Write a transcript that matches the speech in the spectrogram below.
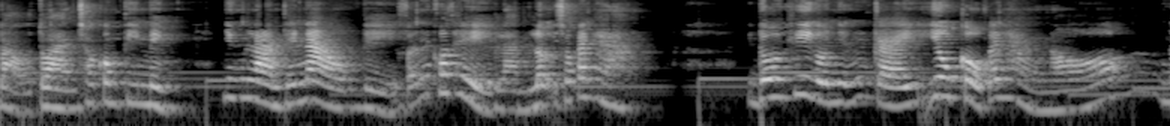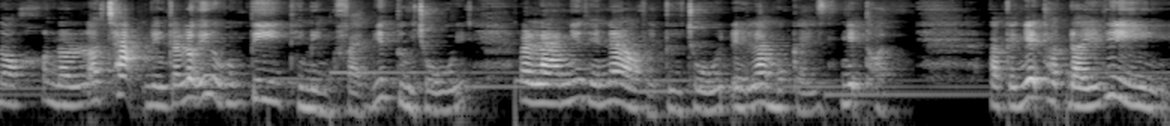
bảo toàn cho công ty mình, nhưng làm thế nào để vẫn có thể làm lợi cho khách hàng? Đôi khi có những cái yêu cầu khách hàng nó nó nó nó chạm đến cái lợi ích của công ty thì mình phải biết từ chối. Và làm như thế nào phải từ chối, đấy là một cái nghệ thuật. Và cái nghệ thuật đấy thì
